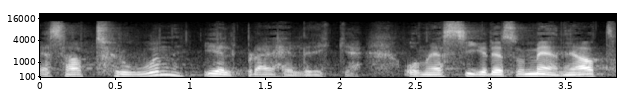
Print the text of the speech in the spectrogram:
Jeg sa troen hjelper deg heller ikke. Og når jeg sier det, så mener jeg at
